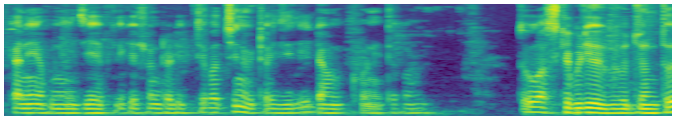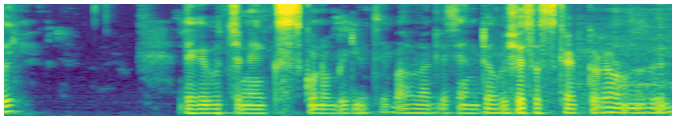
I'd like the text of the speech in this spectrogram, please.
এখানে আপনি যে অ্যাপ্লিকেশনটা লিখতে পাচ্ছেন, ওইটা ইজিলি ডাউনলোড করে নিতে পারেন তো আজকের ভিডিও এই পর্যন্তই। দেখা হচ্ছে নেক্সট কোনো ভিডিওতে ভালো লাগলে চ্যানেলটা অবশ্যই সাবস্ক্রাইব করার অনুরোধ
